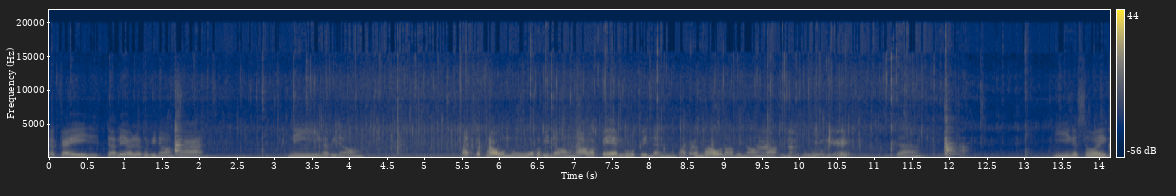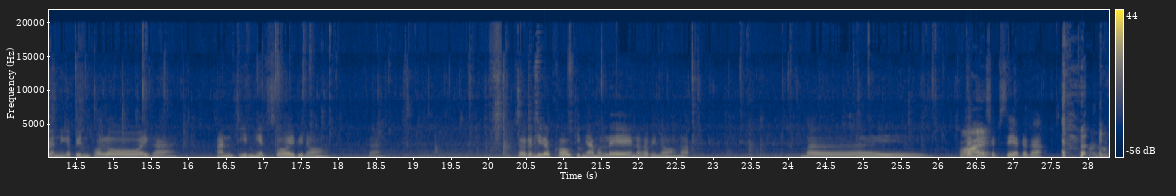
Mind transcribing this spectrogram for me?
ก็ใกล้จะแล้วแล้วค่ะพี่น้องค่ะนี่ค่ะพี่น้อง ผัดกะเพราหนูค่ะพี่น้องเนาะเอามาแปรรูปเป็นนั่นผัดกะเพราเนาะพี่น้องเนาะนั่งถูไว้ตรงนี้จ้านี่ก็ซอยกันนี่ก็เป็นพ่อลอยค่ะ หั่นจีนเห็ดซอยพี่น้องค่ะซอยกันทีรับเขาวกินย่ามมันแรงเนาะค่ะพี่น้องเนาะ เบ้ยมันจะมีแสบๆด้วยค่ะ ไปเถอะ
